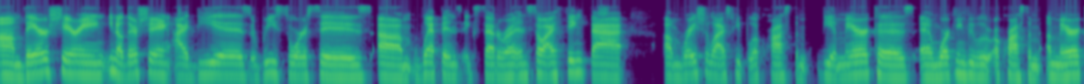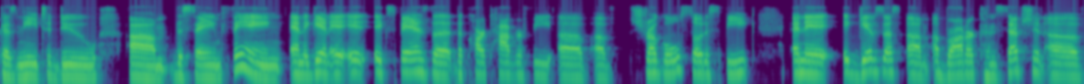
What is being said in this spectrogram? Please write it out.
Um, they're sharing, you know, they're sharing ideas, resources, um, weapons, et cetera. And so I think that um, racialized people across the, the Americas and working people across the Americas need to do um, the same thing. And again, it, it expands the the cartography of of struggle, so to speak, and it it gives us um, a broader conception of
